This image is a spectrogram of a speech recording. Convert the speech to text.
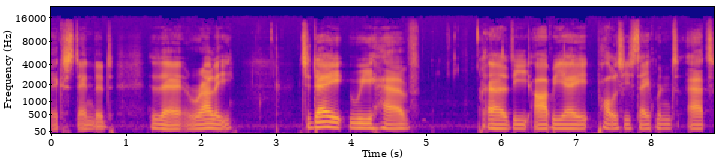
extended their rally. Today we have uh, the RBA policy statement at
